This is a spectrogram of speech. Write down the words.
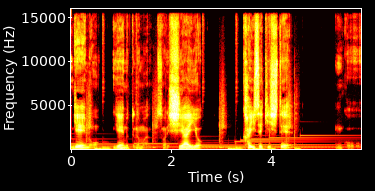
ゲームを、ゲームっていうのは、つまり試合を解析してこう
